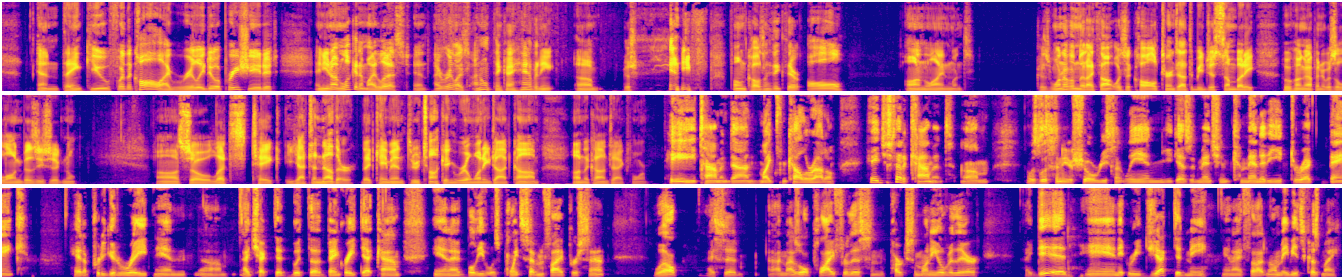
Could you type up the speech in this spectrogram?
And thank you for the call. I really do appreciate it. And you know, I'm looking at my list, and I realize I don't think I have any um, any phone calls. I think they're all online ones because one of them that I thought was a call turns out to be just somebody who hung up and it was a long busy signal. Uh, so let's take yet another that came in through talkingrealmoney.com on the contact form. Hey, Tom and Don, Mike from Colorado. Hey, just had a comment. Um, I was listening to your show recently, and you guys had mentioned Comenity Direct Bank had a pretty good rate, and um, I checked it with the bankrate.com, and I believe it was 0.75%. Well, I said, I might as well apply for this and park some money over there. I did, and it rejected me. And I thought, well, maybe it's because my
